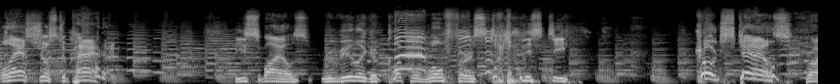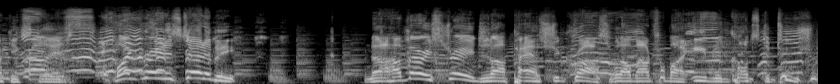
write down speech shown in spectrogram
well, that's just a pattern. He smiles, revealing a clip of wolf fur stuck in his teeth. Coach Scales, Brock exclaims, my greatest enemy. Now, how very strange that our paths should cross when I'm out for my evening constitution.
